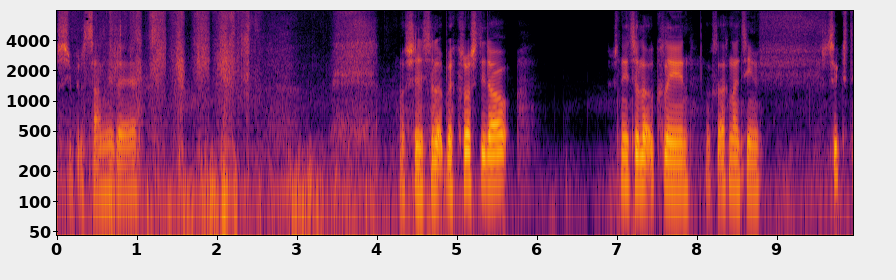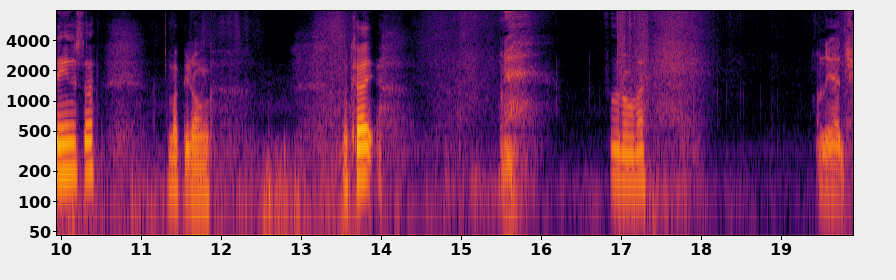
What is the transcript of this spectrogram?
Super Britannia there. Obviously it's a little bit crusty out. Just needs a little clean. Looks like 1916 is that? I might be wrong. Okay. Full roller. On the edge.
